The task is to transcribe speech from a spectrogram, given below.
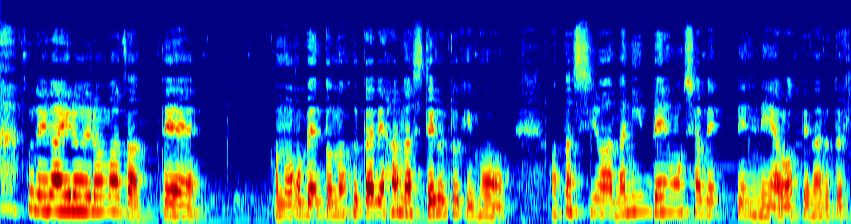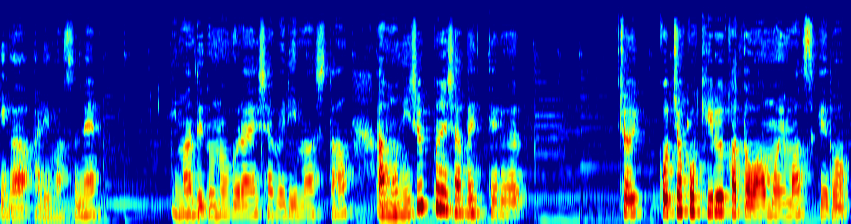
それがいろいろ混ざって、このお弁当の蓋で話してる時も、私は何弁を喋ってんねやろってなる時がありますね。今でどのぐらい喋りました？あ、もう20分喋ってる。ちょいこちょこ切るかとは思いますけど、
